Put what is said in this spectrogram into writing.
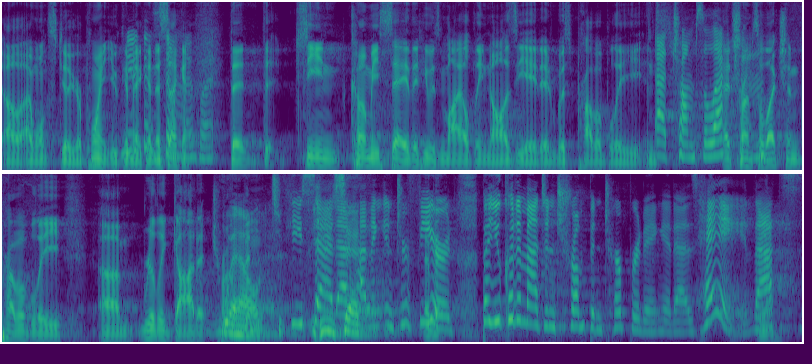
I'll, I won't steal your point. You can You make can it in a second. That, that seeing Comey say that he was mildly nauseated was probably in, At Trump's election. At Trump's election, probably um, really got at Trump. Well, And- t- He said, at having interfered. But you could imagine Trump interpreting it as, hey, that's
